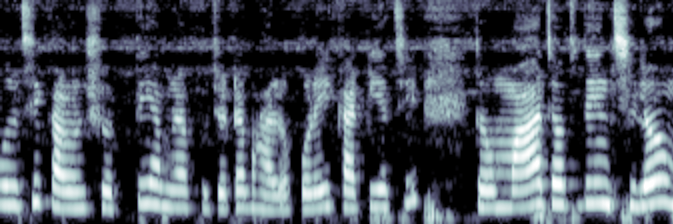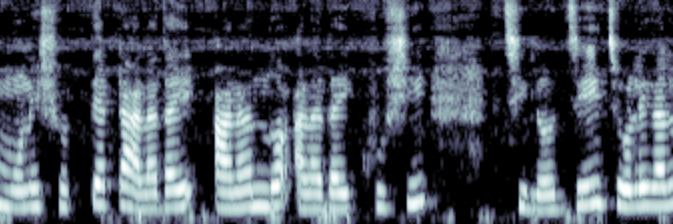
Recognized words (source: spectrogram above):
বলছি কারণ সত্যিই আমরা পুজোটা ভালো করেই কাটিয়েছি। তো মা যতদিন ছিল, মনে সত্যি একটা আলাদাই আনন্দ, আলাদাই খুশি। ছিল। যেই চলে গেল,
